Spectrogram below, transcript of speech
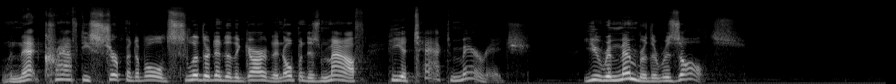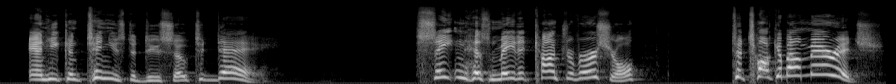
When that crafty serpent of old slithered into the garden and opened his mouth, he attacked marriage. You remember the results and he continues to do so today. Satan has made it controversial to talk about marriage.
